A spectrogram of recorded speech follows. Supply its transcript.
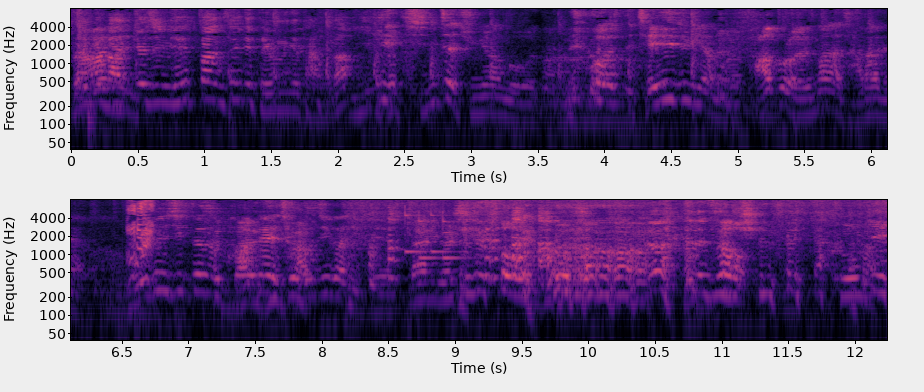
너에게 나는- 맡겨진 게 햇반 세개 데우는 게 다인가? 이게 진짜 중요한 거거든. 내가 봤을 때 제일 중요한 거야. 밥을 얼마나 잘하냐가. 모든 식사는 밥에 자우지간이 있대. 난 이거 씻어 오고 고기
